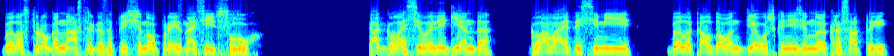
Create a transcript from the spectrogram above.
было строго-настрого запрещено произносить вслух. Как гласила легенда, глава этой семьи был околдован девушкой неземной красоты,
